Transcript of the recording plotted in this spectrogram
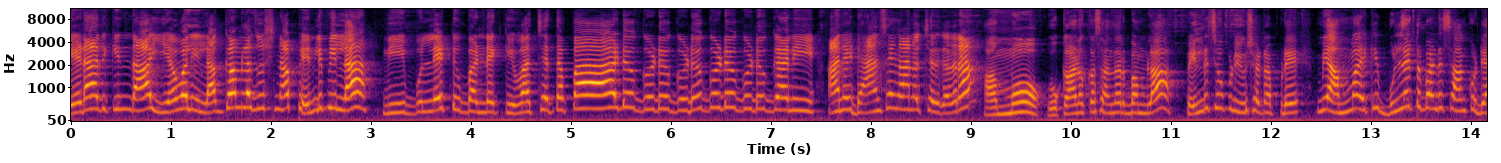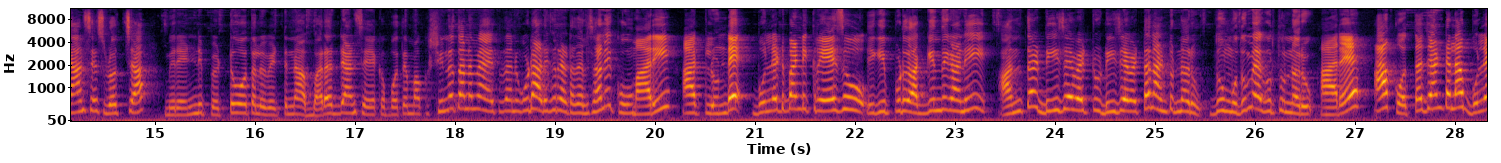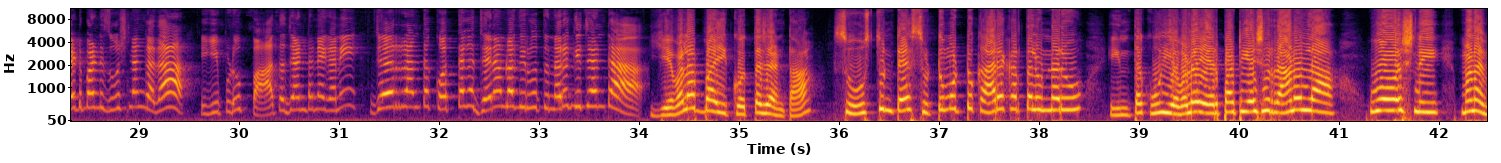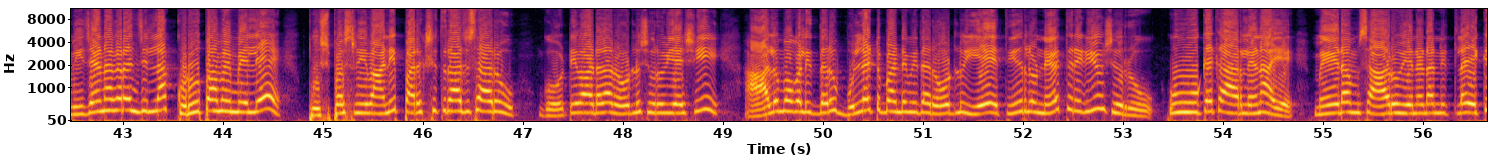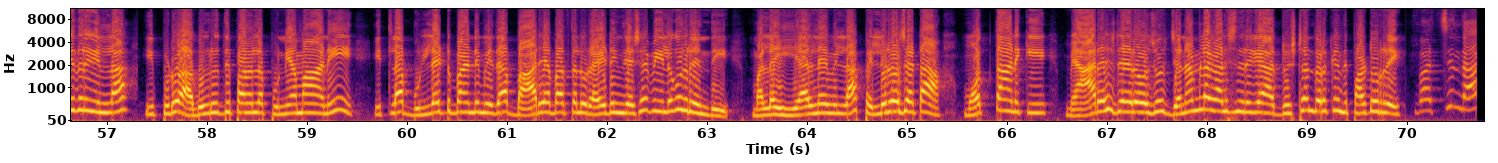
ఏడాది కింద ఎవలి లగ్గంలో చూసిన పెళ్ళి పిల్ల నీ బుల్లెట్ బండెక్కి వచ్చేత పాడు గుడు గుడు గుడు గుడు గాని అనే డాన్సే కానొచ్చేది కదరా? అమ్మో ఒకనొక సందర్భంలో పెళ్ళి చూపుడు చూసేటప్పుడే మీ అమ్మాయికి బుల్లెట్ బండి సాంగ్కు డ్యాన్స్ చేసుడు వచ్చా? మీరు ఎన్ని పెట్టుకోతలు పెట్టినా భరత్ డ్యాన్స్ చేయకపోతే మాకు చిన్నతనమే అవుతుందని కూడా అడిగిరట తెలుసా నీకు? మరి అట్లుండే బుల్లెట్ బండి క్రేజు. ఇక ఇప్పుడు తగ్గింది కానీ అంతా డీజే పెట్టు డీజే పెట్టని అంటున్నారు. దుమ్ము దుమ్ము ఎగురుతున్నారు. అరే ఆ కొత్త జంటల బుల్లెట్ బండి చూసినాం కదా ఇప్పుడు పాత జంటనే గాని జర్రంత కొత్తగా జనంలో తిరుగుతున్నారు గి జంట. ఎవలబ్బా ఈ కొత్త జంట? చూస్తుంటే చుట్టుముట్టు కార్యకర్తలున్నారు. ఇంతకు ఎవలో ఏర్పాటు చేసి రానుల్లా? ఓష్ని మన విజయనగరం జిల్లా కురూపం ఎమ్మెల్యే పుష్ప శ్రీవాణి పరీక్షిత్ రాజు సారు. గోటివాడల రోడ్లు షురువు చేసి ఆలు మొగలిద్దరు బుల్లెట్ బండి మీద రోడ్లు ఏ తీర్లున్నాయో తిరిగి చూసిర్రు. ఊకే కార్లేనాయే. మేడం సారు ఎనడాన్ని ఇట్లా ఎక్కి తిరిగిన్లా ఇప్పుడు అభివృద్ధి పనుల పుణ్యమా అని ఇట్లా బుల్లెట్ బండి మీద భార్యాభర్తలు రైడింగ్ చేసే వీలు కుదిరింది. మళ్ళా ఇయాలనే వీళ్ళ పెళ్ళి రోజట. మొత్తానికి మ్యారేజ్ డే రోజు జనంలో కలిసి తిరిగే అదృష్టం దొరికింది పటుర్రి. వచ్చిందా?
